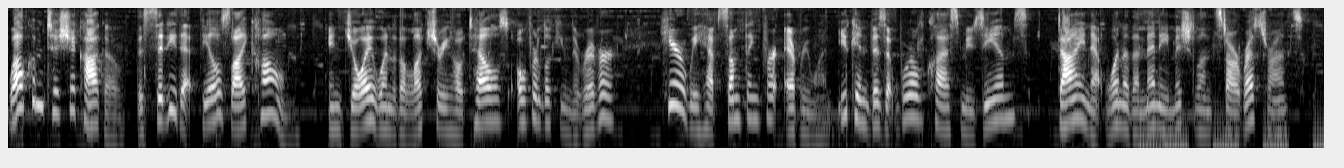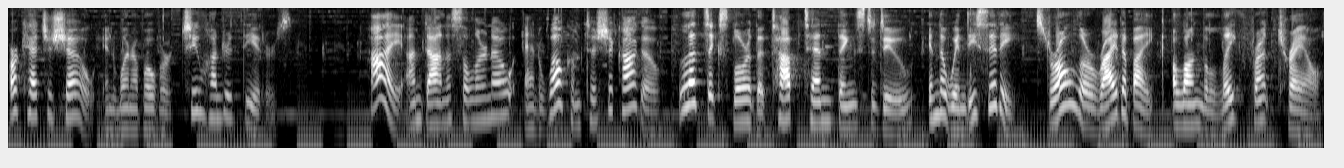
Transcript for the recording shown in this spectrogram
Welcome to Chicago, the city that feels like home. Enjoy one of the luxury hotels overlooking the river. Here we have something for everyone. You can visit world class museums, dine at one of the many Michelin star restaurants, or catch a show in one of over 200 theaters. Hi, I'm Donna Salerno, and welcome to Chicago. Let's explore the top 10 things to do in the Windy City. Stroll or ride a bike along the Lakefront Trail,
